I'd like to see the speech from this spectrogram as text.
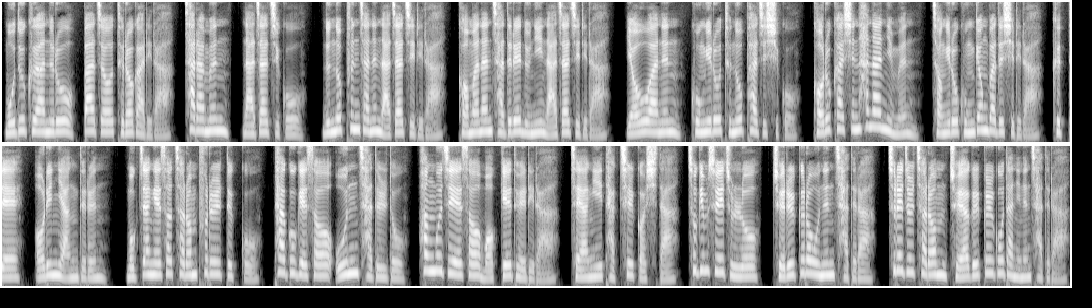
모두 그 안으로 빠져 들어가리라. 사람은 낮아지고 눈 높은 자는 낮아지리라. 거만한 자들의 눈이 낮아지리라. 여호와는 공의로 드높아지시고 거룩하신 하나님은 정의로 공경받으시리라. 그때 어린 양들은 목장에서처럼 풀을 뜯고 타국에서 온 자들도 황무지에서 먹게 되리라. 재앙이 닥칠 것이다. 속임수의 줄로 죄를 끌어오는 자들아. 수레줄처럼 죄악을 끌고 다니는 자들아.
